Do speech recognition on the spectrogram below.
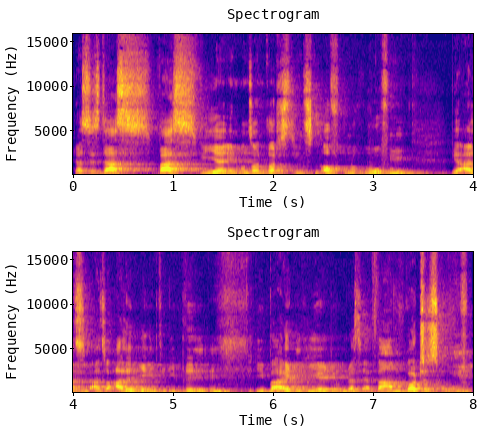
Das ist das, was wir in unseren Gottesdiensten oft genug rufen. Wir sind also alle irgendwie die Blinden, die beiden hier, die um das Erbarmen Gottes rufen.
